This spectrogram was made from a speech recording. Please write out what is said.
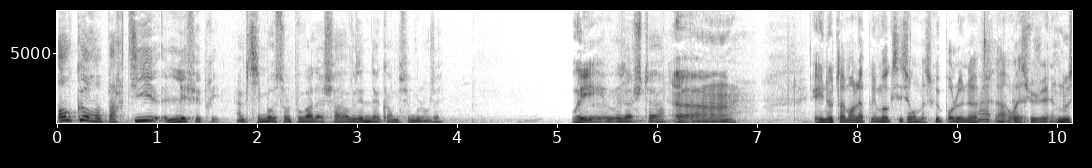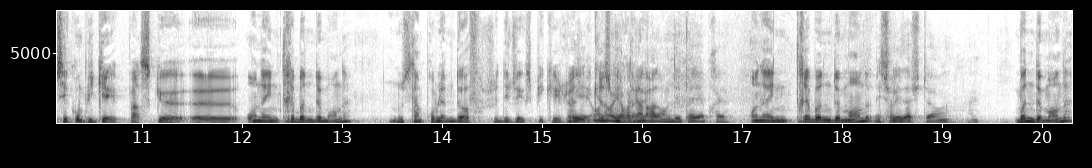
encore en partie l'effet prix. Un petit mot sur le pouvoir d'achat, vous êtes d'accord, Monsieur Boulanger? Oui. vos acheteurs? Et notamment la primo-accession, parce que pour le neuf, c'est un vrai sujet. Hein. Nous, c'est compliqué, parce que euh, on a une très bonne demande. Nous, c'est un problème d'offre, j'ai déjà expliqué. Je oui, on, y reviendra dans le détail après. On a une très bonne demande. Mais sur les acheteurs. Hein, bonne demande.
